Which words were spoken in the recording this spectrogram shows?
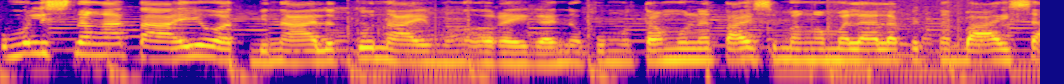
Umalis na nga tayo at binalot ko na yung mga oregano. Pumunta muna tayo sa mga malalapit na bahay sa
